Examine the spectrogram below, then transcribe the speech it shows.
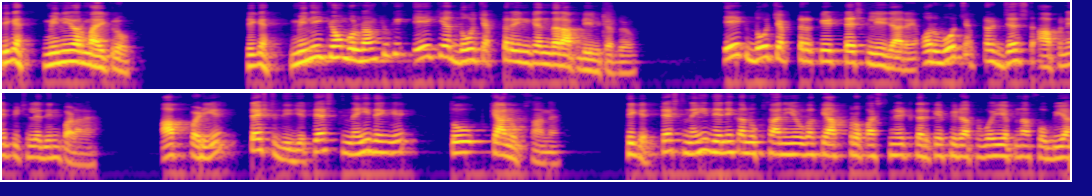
ठीक है, मिनी और माइक्रो। ठीक है, मिनी क्यों बोल रहा हूँ? क्योंकि एक या दो चैप्टर इनके अंदर आप डील कर रहे हो। एक दो चैप्टर के टेस्ट लिए जा रहे हैं, और वो चैप्टर जस्ट आपने पिछले दिन पढ़ा है। आप पढ़िए, टेस्ट दीजिए। टेस्ट नहीं देंगे तो क्या नुकसान है? ठीक है टेस्ट नहीं देने का नुकसान ये होगा कि आप प्रोकास्टिनेट करके फिर आप वही अपना फोबिया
